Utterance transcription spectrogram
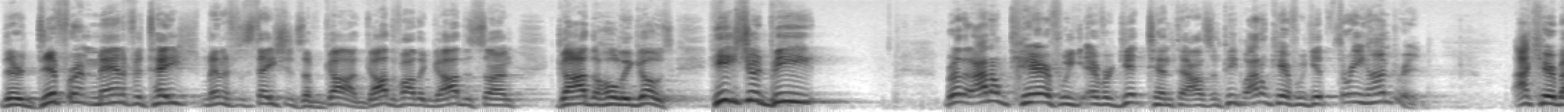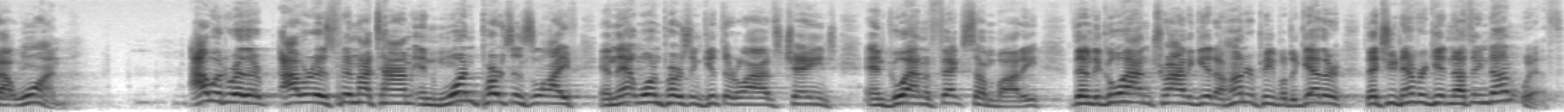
They're different manifestations of God God the Father, God the Son, God the Holy Ghost. He should be, brother, I don't care if we ever get 10,000 people, I don't care if we get 300. I care about one. I would rather I would rather spend my time in one person's life and that one person get their lives changed and go out and affect somebody than to go out and try to get 100 people together that you never get nothing done with.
